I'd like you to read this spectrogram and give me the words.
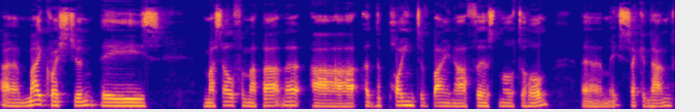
Uh, my question is myself and my partner are at the point of buying our first motorhome. Um, it's second hand,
